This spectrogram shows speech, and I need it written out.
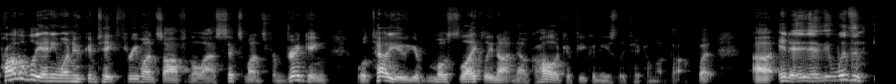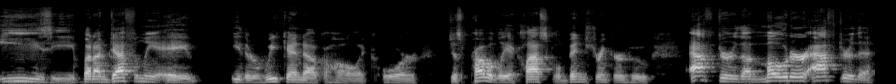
probably anyone who can take three months off in the last six months from drinking will tell you you're most likely not an alcoholic if you can easily take a month off. But uh, it, it, it wasn't easy, but I'm definitely a either weekend alcoholic or just probably a classical binge drinker who after the motor after the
